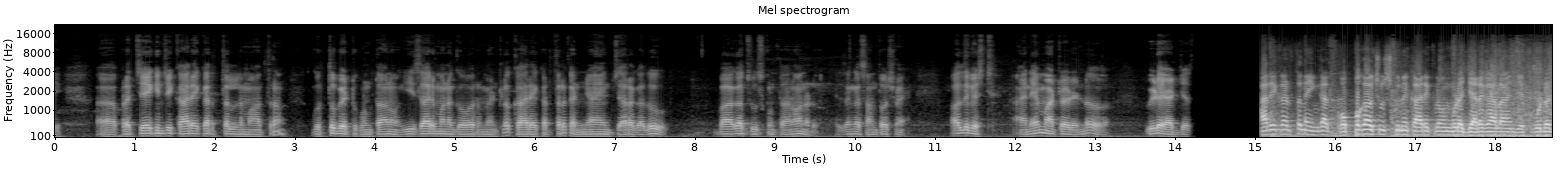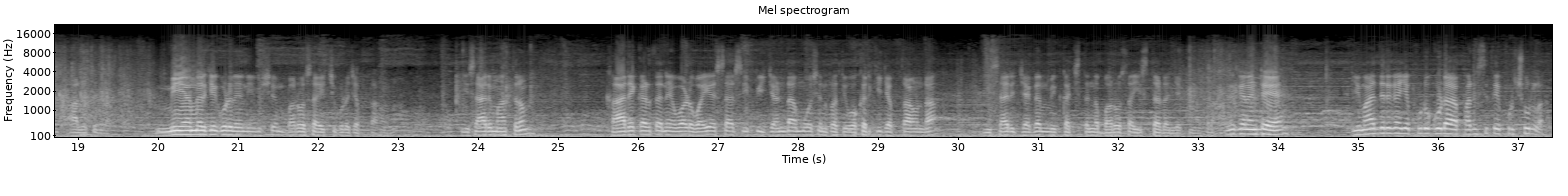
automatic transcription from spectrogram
ప్రత్యేకించి కార్యకర్తలను మాత్రం గుర్తుపెట్టుకుంటాను ఈసారి మన గవర్నమెంట్లో కార్యకర్తలకు అన్యాయం జరగదు. బాగా చూసుకుంటాను అన్నాడు. నిజంగా సంతోషమే. All the best. ఆయన ఏం మాట్లాడిండో వీడియో యాడ్ చేస్తాను కార్యకర్తను ఇంకా గొప్పగా చూసుకునే కార్యక్రమం కూడా జరగాల అని చెప్పి కూడా ఆలోచన. మీ అందరికీ కూడా నేను ఈ విషయం భరోసా ఇచ్చి కూడా చెప్తా ఈసారి మాత్రం కార్యకర్త అనేవాడు వైఎస్ఆర్సీపీ జెండా మోసిన ప్రతి ఒక్కరికి చెప్తా ఉండా ఈసారి జగన్ మీకు ఖచ్చితంగా భరోసా ఇస్తాడని చెప్పి మాత్రం. ఎందుకనంటే ఈ మాదిరిగా ఎప్పుడు కూడా పరిస్థితి ఎప్పుడు చూడలా.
